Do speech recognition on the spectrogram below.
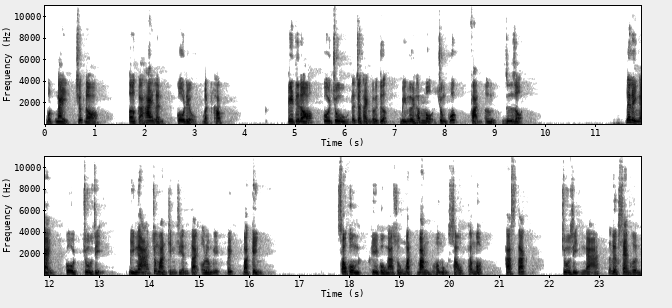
một ngày trước đó. Ở cả hai lần cô đều bật khóc. Kể từ đó, cô Chu đã trở thành đối tượng bị người hâm mộ Trung Quốc phản ứng dữ dội. Đây là hình ảnh cô Chu Dị bị ngã trong màn trình diễn tại Olympic Bắc Kinh. Sau cùng khi cô ngã xuống mặt băng vào hôm 6 tháng 1, hashtag Chu Dị ngã đã được xem hơn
